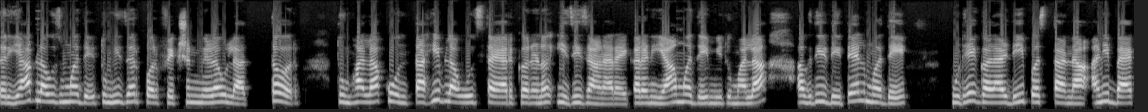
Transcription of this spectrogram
तर या ब्लाऊजमध्ये तुम्ही जर परफेक्शन मिळवलात तर तुम्हाला कोणताही ब्लाऊज तयार करणं इझी जाणार आहे. कारण यामध्ये मी तुम्हाला अगदी डिटेलमध्ये पुढे गळा डीप असताना आणि बॅक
